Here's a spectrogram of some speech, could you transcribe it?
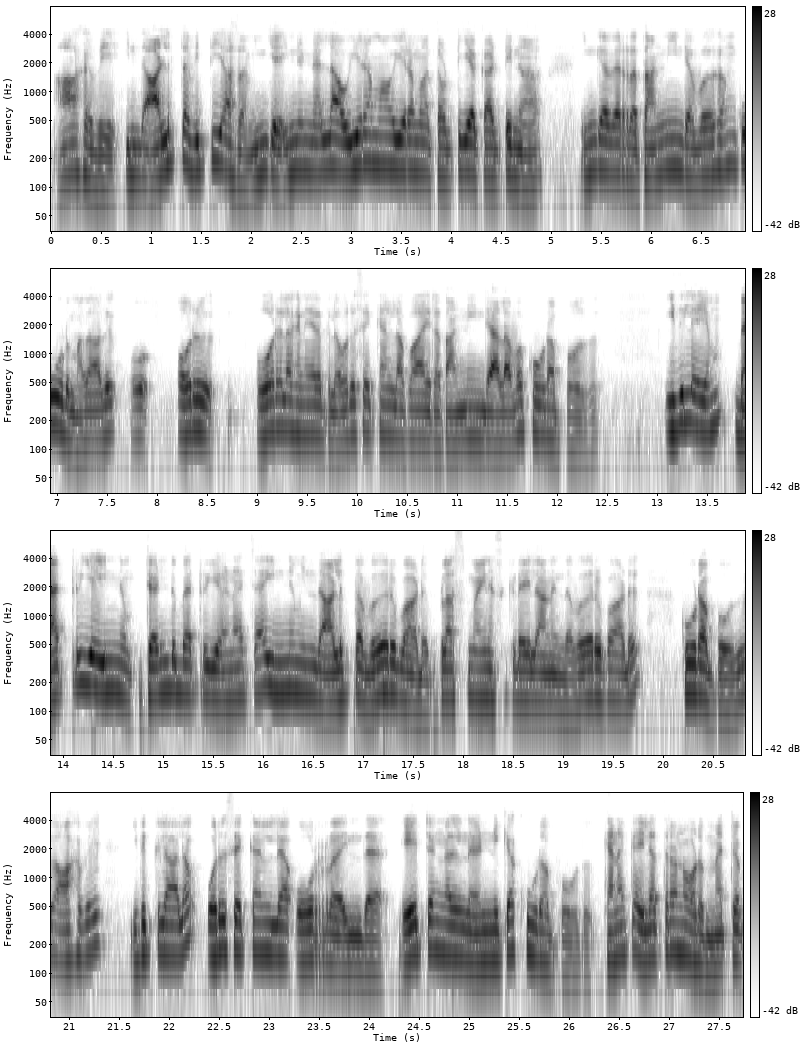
ஆகவே இந்த அழுத்த வித்தியாசம் இங்கே இன்னும் நல்லா உயரமாக உயரமாக தொட்டியை கட்டினா இங்கே வர்ற தண்ணின்ற வேகம் கூடும். அதாவது ஒ- ஒரு ஓரலக நேரத்தில் ஒரு செகண்டில் பாயிற தண்ணின்ற அளவு கூட போகுது. இதுலேயும் பேட்டரியை இன்னும் ரெண்டு பேட்டரியை இணைச்சா இன்னும் இந்த அழுத்த வேறுபாடு ப்ளஸ் மைனஸுக்கு இடையிலான இந்த வேறுபாடு கூட போகுது ஆகவே இதுக்குள்ளால ஒரு செகண்டில் ஓடுற இந்த ஏற்றங்கள் எண்ணிக்கை கூட போகுது கணக்க இலத்திரனோட மற்ற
